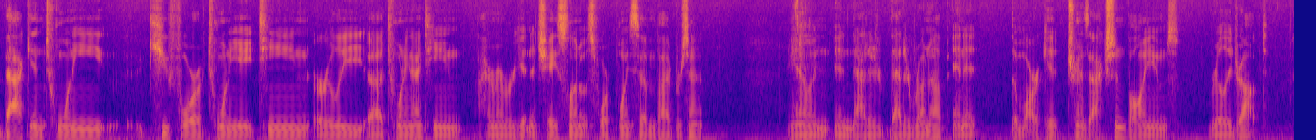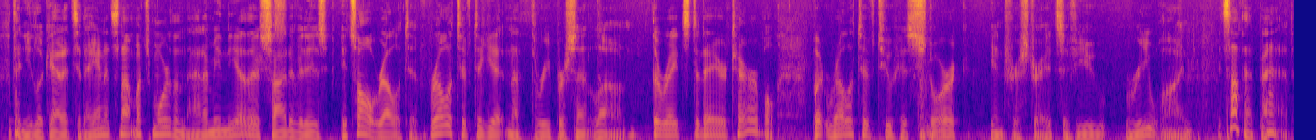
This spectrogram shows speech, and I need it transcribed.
Back in 20 Q4 of 2018, early uh, 2019, I remember getting a chase loan. It was 4.75 percent. You know, and, and that had, that had run up, and it the market transaction volumes really dropped. Then you look at it today, and it's not much more than that. I mean, the other side of it is it's all relative. Relative to getting a 3% loan, the rates today are terrible. But relative to historic interest rates, if you rewind, it's not that bad.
